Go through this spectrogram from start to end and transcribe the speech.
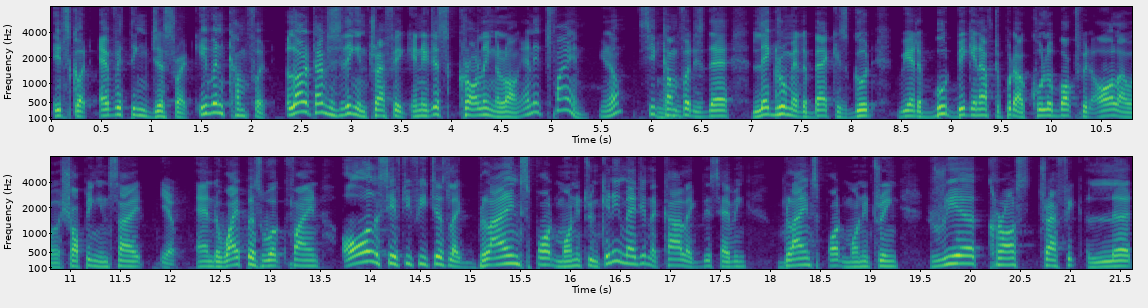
it's got everything just right. Even comfort. A lot of times you're sitting in traffic and you're just crawling along and it's fine, you know? Seat mm-hmm. comfort is there. Legroom at the back is good. We had a boot big enough to put our cooler box with all our shopping inside Yep. and the wipers work fine. All the safety features like blind spot monitoring. Can you imagine a car like this having blind spot monitoring, rear cross traffic alert,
